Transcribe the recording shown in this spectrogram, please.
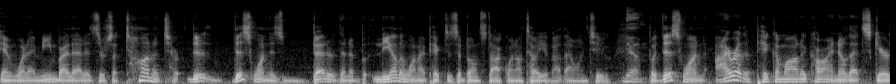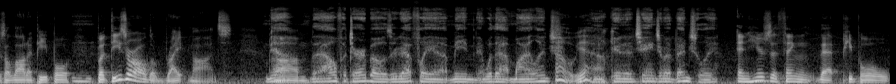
And what I mean by that is there's a ton of there, this one is better than a the other one I picked is a bone stock one. I'll tell you about that one too. Yeah. But this one I rather pick a modded car. I know that scares a lot of people, Mhm. but these are all the right mods. Yeah, Um, the Alpha Turbos are definitely. I mean, with that mileage. Oh, yeah. you're gonna change them eventually. And here's the thing that people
